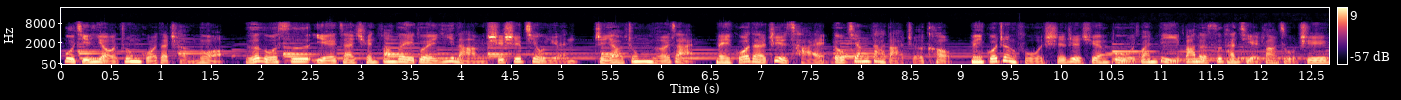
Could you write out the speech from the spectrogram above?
不仅有中国的承诺，俄罗斯也在全方位对伊朗实施救援。只要中俄在，美国的制裁都将大打折扣。美国政府十日宣布关闭巴勒斯坦解放组织。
